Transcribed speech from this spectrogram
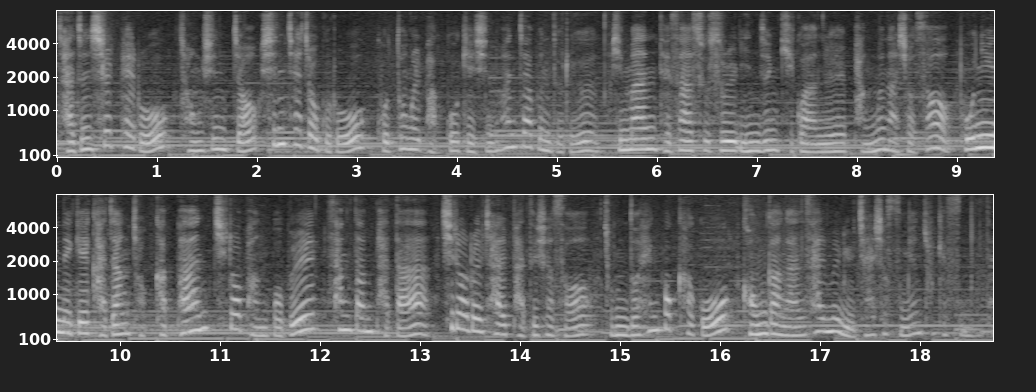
잦은 실패로 정신적, 신체적으로 고통을 받고 계신 환자분들은 비만 대사 수술 인증 기관을 방문하셔서 본인에게 가장 적합한 치료 방법을 상담받아 치료를 잘 받으셔서 좀 더 행복하고 건강한 삶을 유지하셨 으면 좋겠습니다.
